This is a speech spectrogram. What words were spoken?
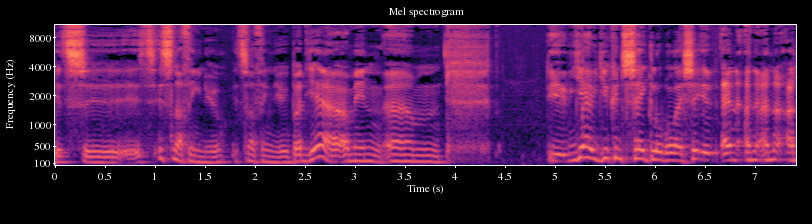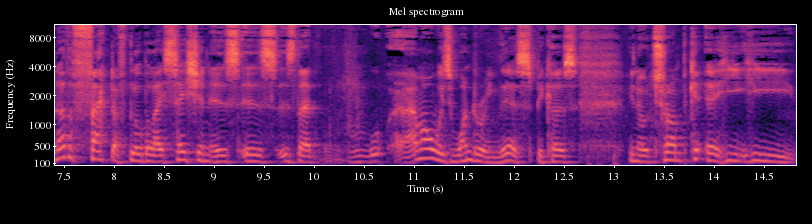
it's uh, it's it's nothing new. It's nothing new. But yeah, I mean, um, yeah, you can say globalization. And, and, and, another fact of globalization is is is that I'm always wondering this because, you know, Trump uh, he he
